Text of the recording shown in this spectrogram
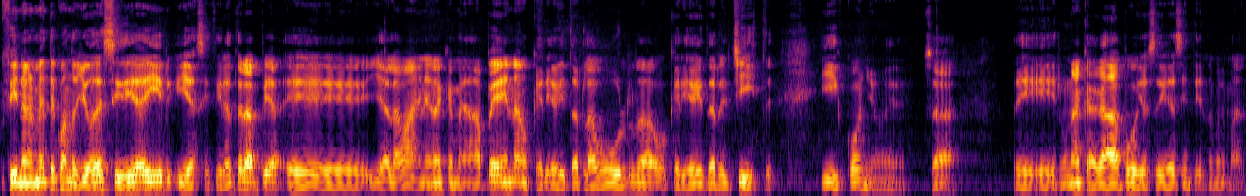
finalmente cuando yo decidí ir y asistir a terapia, eh, ya la vaina era que me daba pena o quería evitar la burla o quería evitar el chiste. Y coño, eh, o sea, eh, era una cagada porque yo seguía sintiéndome mal.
